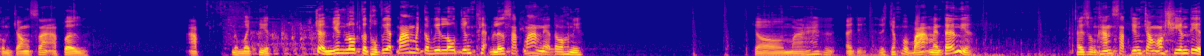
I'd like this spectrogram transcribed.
កុំចង់សាកអាពៅអាប់ដល់មិនទៀតចឹងយើងលោតក៏ទ្រវាអត់បានមិនក៏វាលោតយើងធ្លាក់លើសัตว์បានអ្នកតោះនេះចូលម៉ែអញ្ចឹងពិបាកមែនតើនេះហើយសំខាន់សัตว์យើងចង់អស់ឈាមទៀត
